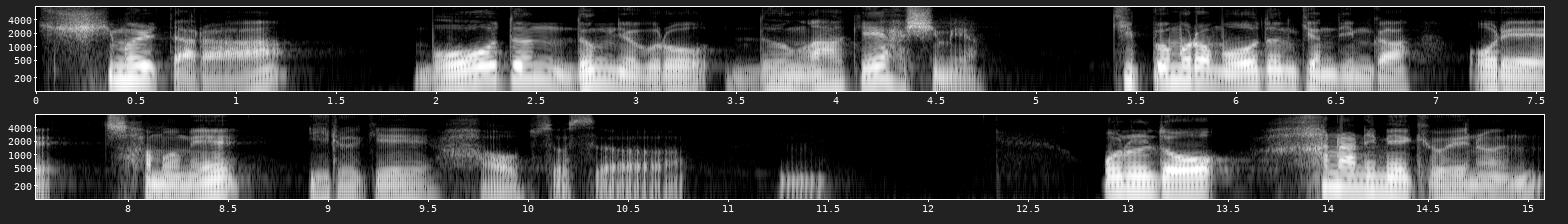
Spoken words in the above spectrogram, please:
힘을 따라 모든 능력으로 능하게 하시며 기쁨으로 모든 견딤과 오래 참음에 이르게 하옵소서. 음. 오늘도 하나님의 교회는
